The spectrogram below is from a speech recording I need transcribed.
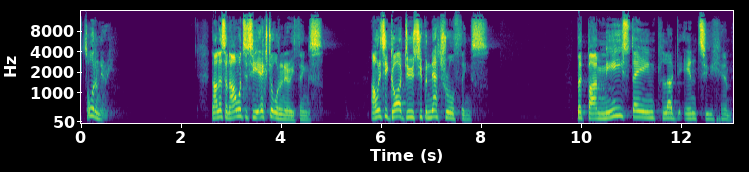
It's ordinary. Now, listen, I want to see extraordinary things I want to see God do supernatural things. But by me staying plugged into Him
